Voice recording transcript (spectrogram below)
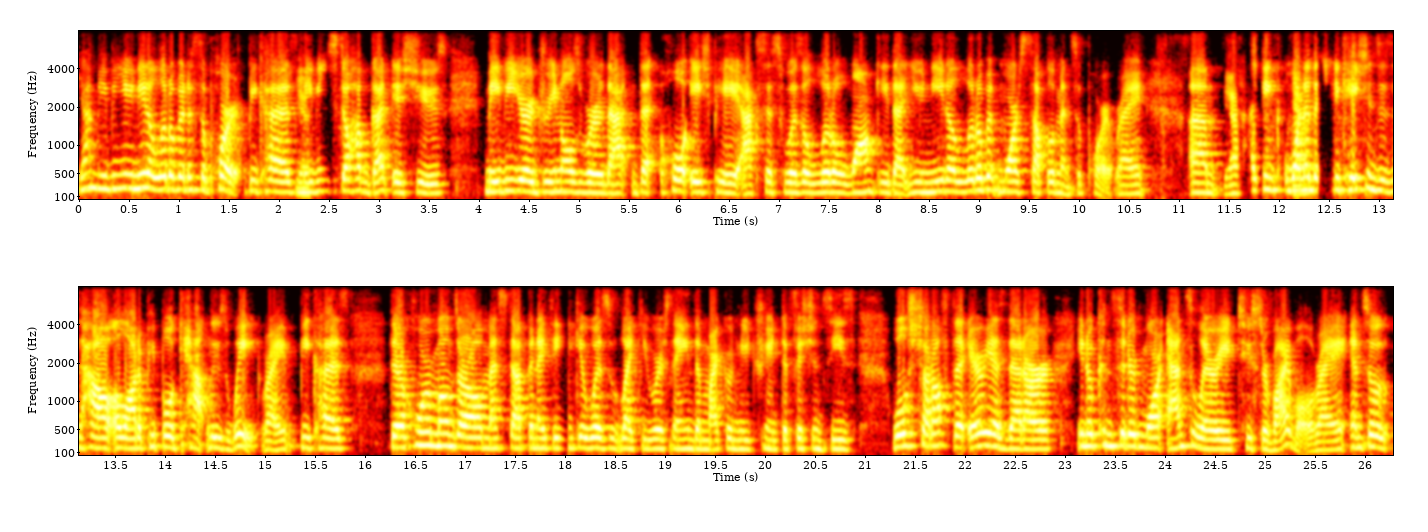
yeah, maybe you need a little bit of support because yeah. maybe you still have gut issues. Maybe your adrenals were that that whole HPA axis was a little wonky that you need a little bit more supplement support, right? Um, yeah. I think one yeah. of the indications is how a lot of people can't lose weight, right? Because their hormones are all messed up. And i think it was like you were saying the micronutrient deficiencies will shut off the areas that are you know considered more ancillary to survival right? And so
